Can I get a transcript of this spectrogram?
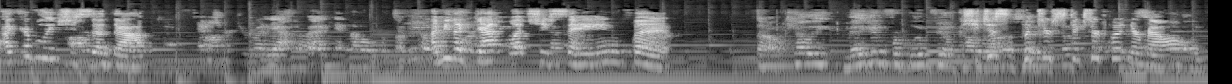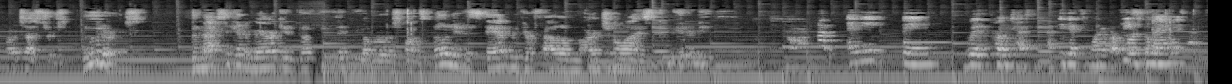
I can't believe she said that. Yeah, but I can't have a I mean, I get what she's saying, but So. Kelly, Megan from Bloomfield, she just puts her sticks her foot in her mouth. calling Protesters looters. The Mexican American don't you think you have a responsibility to stand with your fellow marginalized community? I don't have anything with protesting. I think it's one of our First Peaceful Amendment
